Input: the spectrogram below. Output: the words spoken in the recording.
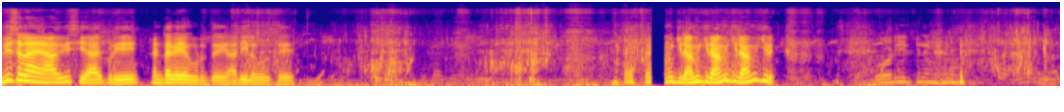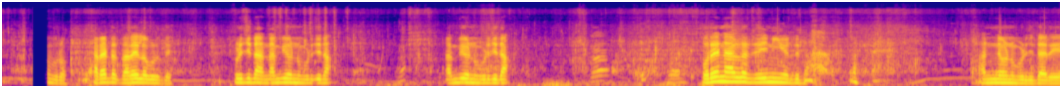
வீசலாம்யா வீசியா? இப்படி ரெண்டை கையை கொடுத்து அடியில் கொடுத்து. அமைக்கிற அமைக்கிற அமைக்கிற அமைக்கிற ப்ரோ கரெக்டாக தலையில் கொடுத்து. பிடிச்சிட்டான் தம்பி ஒன்று பிடிச்சிட்டான். தம்பி ஒன்று பிடிச்சிட்டான். ஒரே நாளில் ட்ரைனிங் எடுத்துட்டான். அண்ணன் ஒன்று பிடிச்சிட்டாரு.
